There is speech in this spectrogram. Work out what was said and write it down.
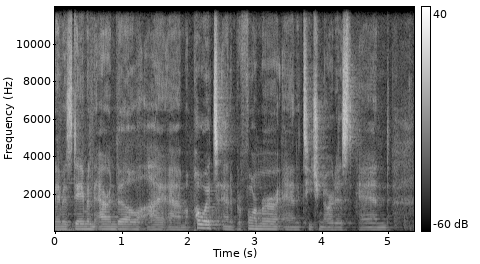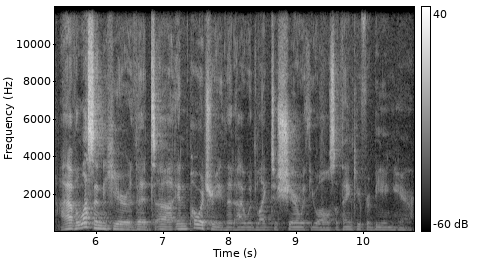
My name is Damon Arundel. I am a poet and a performer and a teaching artist, and I have a lesson here that uh, in poetry that I would like to share with you all. So thank you for being here.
